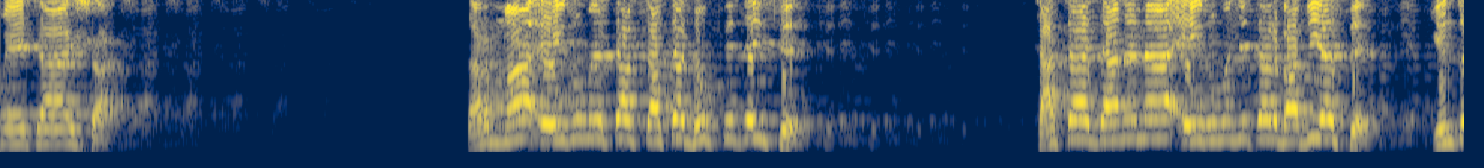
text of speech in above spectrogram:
মেয়েটা আয়সা তার মা এই রুমে তার চাচা ঢুকতে চাইছে। চাচা জানে না এই রুমে যে তার ভাবি আছে। কিন্তু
